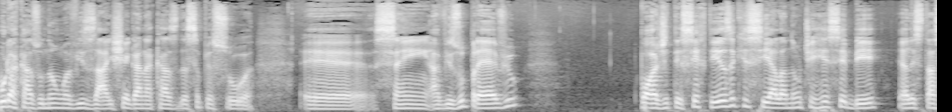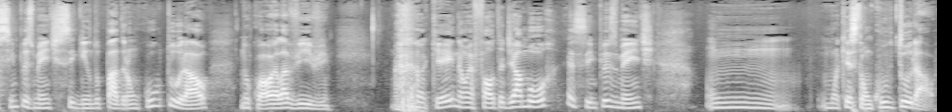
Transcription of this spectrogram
por acaso não avisar e chegar na casa dessa pessoa é, sem aviso prévio, pode ter certeza que se ela não te receber, ela está simplesmente seguindo o padrão cultural no qual ela vive. ok? Não é falta de amor, é simplesmente um, uma questão cultural,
